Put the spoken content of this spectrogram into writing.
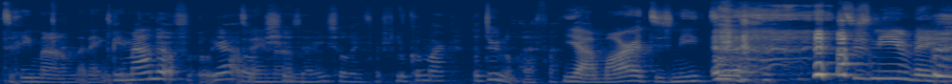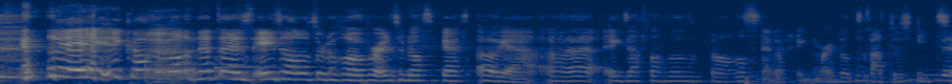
drie maanden, denk Drie ik. maanden? Of, ja, oh shit, sorry voor het vloeken, maar dat duurt nog even. Ja, maar het is niet, eh, het is niet een week. Nee, ik had, we hadden het net tijdens het eten hadden we het er nog over. En toen dacht ik echt, oh ja, eh, ik dacht dat het wel wat sneller ging. Maar dat gaat dus niet zo.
